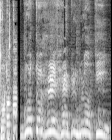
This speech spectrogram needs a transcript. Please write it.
Go to hell, happy blocky.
